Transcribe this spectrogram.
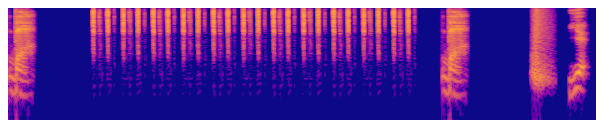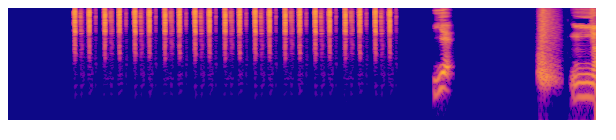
で。で。いいえ。いや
